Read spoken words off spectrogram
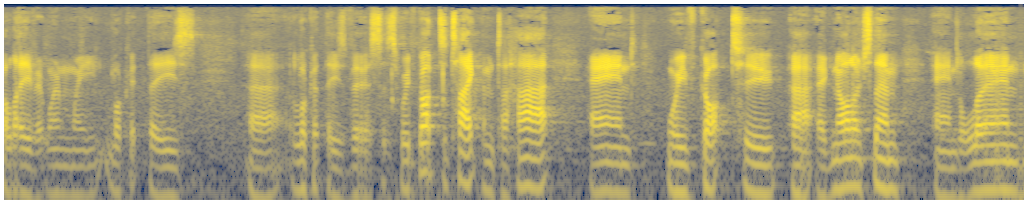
believe it when we look at these, uh, look at these verses? We've got to take them to heart and we've got to uh, acknowledge them and learn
